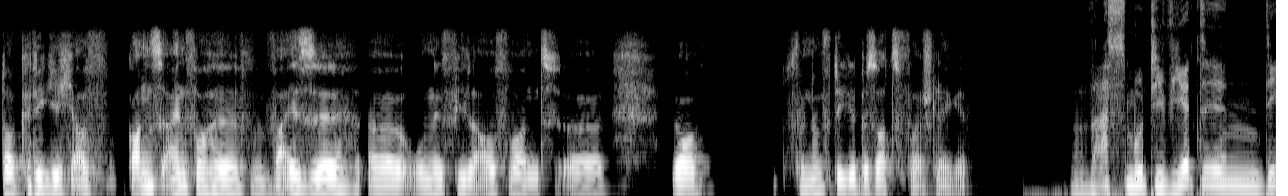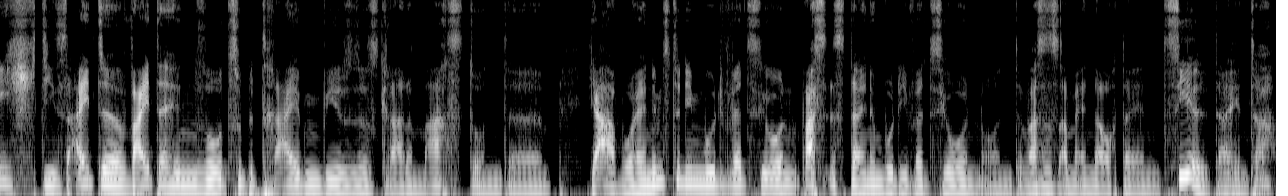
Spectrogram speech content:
da kriege ich auf ganz einfache Weise, ohne viel Aufwand, ja, vernünftige Besatzvorschläge. Was motiviert denn dich, die Seite weiterhin so zu betreiben, wie du das gerade machst? Und äh, ja, woher nimmst du die Motivation? Was ist deine Motivation und was ist am Ende auch dein Ziel dahinter?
